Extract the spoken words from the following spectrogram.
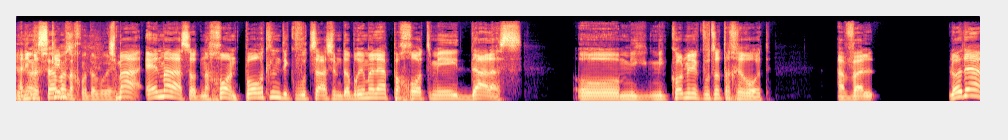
אני מסכים עכשיו אנחנו מדברים. שמע, אין מה לעשות, נכון, פורטלנד היא קבוצה שמדברים עליה פחות מדאלאס, או מכל מיני קבוצות אחרות, אבל לא יודע,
